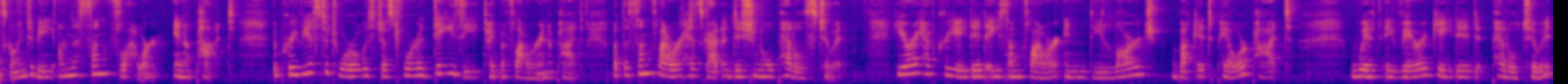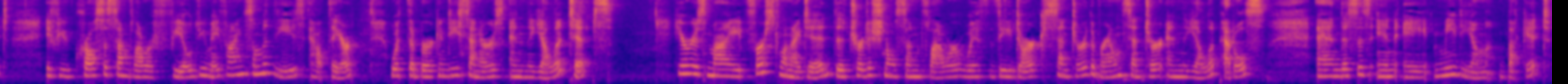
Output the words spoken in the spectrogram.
is going to be on the sunflower in a pot. The previous tutorial was just for a daisy type of flower in a pot, but the sunflower has got additional petals to it. Here I have created a sunflower in the large bucket pail or pot with a variegated petal to it. If you cross a sunflower field, you may find some of these out there with the burgundy centers and the yellow tips. Here is my first one I did, the traditional sunflower with the dark center, the brown center, and the yellow petals. And this is in a medium bucket.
